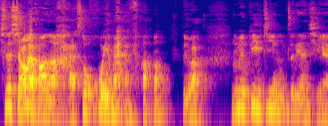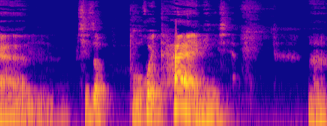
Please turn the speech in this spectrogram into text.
其实想买房人还是会买房，对吧？因为嗯毕竟这点钱其实不会太明显。嗯，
